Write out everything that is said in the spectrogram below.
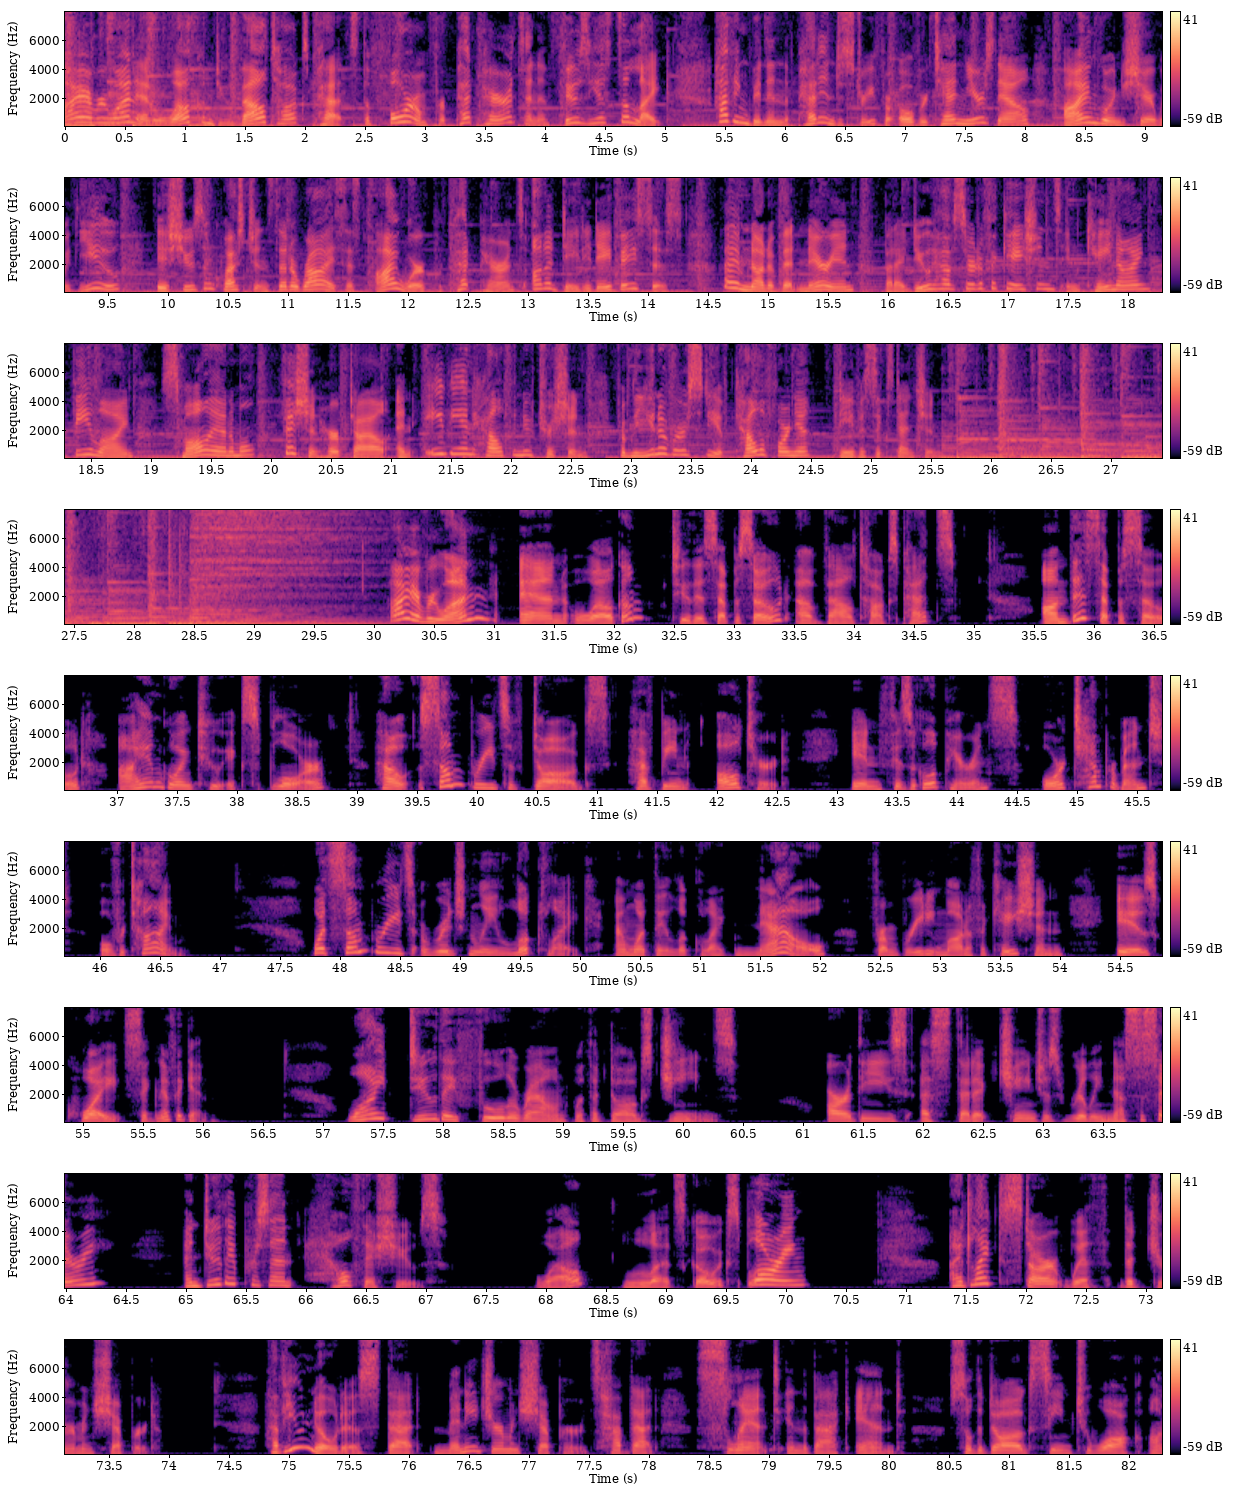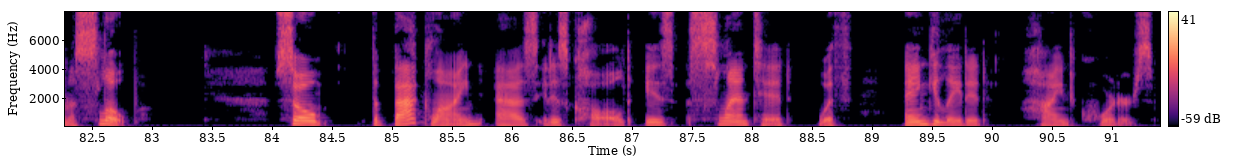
Hi, everyone, and welcome to Val Talks Pets, the forum for pet parents and enthusiasts alike. Having been in the pet industry for over 10 years now, I am going to share with you issues and questions that arise as I work with pet parents on a day to day basis. I am not a veterinarian, but I do have certifications in canine, feline, small animal, fish and herptile, and avian health and nutrition from the University of California, Davis Extension. Hi, everyone, and welcome to this episode of Val Talks Pets. On this episode, I am going to explore how some breeds of dogs have been altered in physical appearance or temperament over time. What some breeds originally looked like and what they look like now from breeding modification is quite significant. Why do they fool around with a dog's genes? Are these aesthetic changes really necessary? And do they present health issues? Well, let's go exploring. I'd like to start with the German Shepherd. Have you noticed that many German Shepherds have that slant in the back end, so the dogs seem to walk on a slope? So, the back line, as it is called, is slanted with angulated hind quarters.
